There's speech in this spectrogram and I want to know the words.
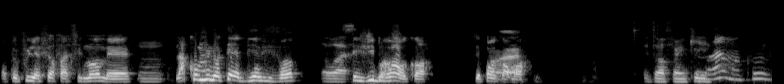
on peut plus les faire facilement, mais la communauté est bien vivante. Mm. Ouais. C'est vibrant encore. C'est pas encore mort. Et toi, C'est Frankie? vraiment cool.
